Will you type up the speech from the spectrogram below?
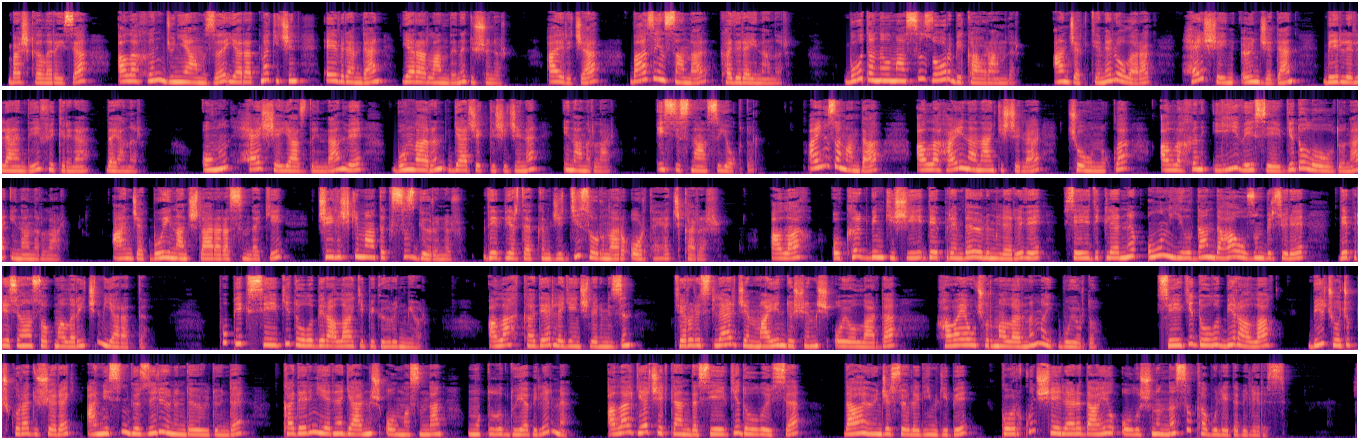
Başkaları ise Allah'ın dünyamızı yaratmak için evremden yararlandığını düşünür. Ayrıca bazı insanlar kadere inanır. Bu tanılması zor bir kavramdır. Ancak temel olarak her şeyin önceden belirlendiği fikrine dayanır. Onun her şey yazdığından ve bunların gerçekleşeceğine inanırlar. İstisnası yoktur. Aynı zamanda Allah'a inanan kişiler çoğunlukla Allah'ın iyi ve sevgi dolu olduğuna inanırlar. Ancak bu inançlar arasındaki çelişki mantıksız görünür ve bir takım ciddi sorunları ortaya çıkarır. Allah o 40 bin kişiyi depremde ölümleri ve sevdiklerini 10 yıldan daha uzun bir süre depresyona sokmaları için mi yarattı? Bu pek sevgi dolu bir Allah gibi görünmüyor. Allah kaderle gençlerimizin teröristlerce mayın döşemiş o yollarda havaya uçurmalarını mı buyurdu? Sevgi dolu bir Allah bir çocuk çukura düşerek annesinin gözleri önünde öldüğünde kaderin yerine gelmiş olmasından mutluluk duyabilir mi? Allah gerçekten de sevgi dolu ise daha önce söylediğim gibi korkunç şeylere dahil oluşunu nasıl kabul edebiliriz?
